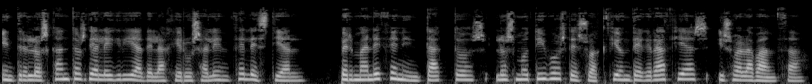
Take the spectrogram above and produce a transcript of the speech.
entre los cantos de alegría de la Jerusalén celestial, permanecen intactos los motivos de su acción de gracias y su alabanza.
